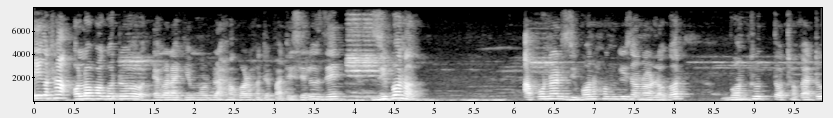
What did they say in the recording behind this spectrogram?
এই কথা অলপ আগতো এগৰাকী মোৰ গ্ৰাহকৰ সৈতে পাতিছিলোঁ যে জীৱনত আপোনাৰ জীৱন সংগীজনৰ লগত বন্ধুত্ব থকাটো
